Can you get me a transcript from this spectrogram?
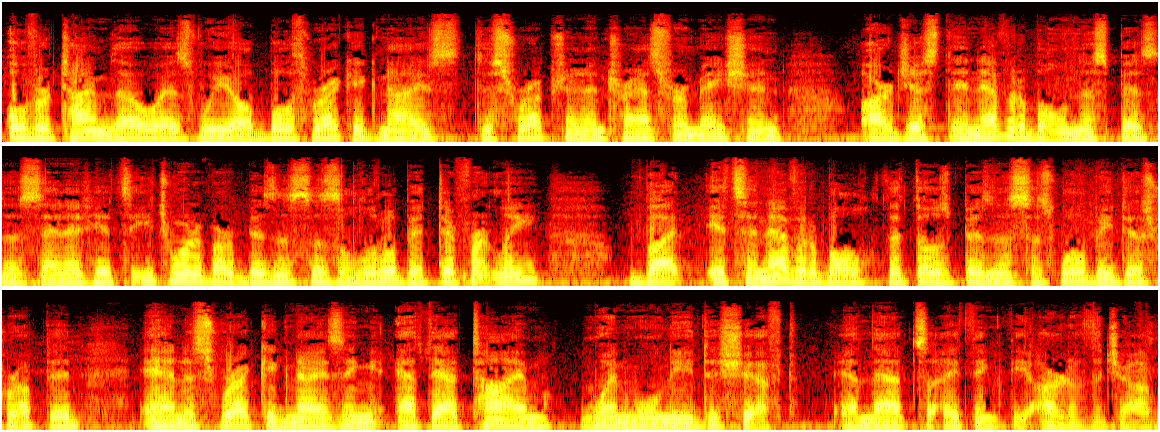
Over time, though, as we all both recognize, disruption and transformation are just inevitable in this business, and it hits each one of our businesses a little bit differently. But it's inevitable that those businesses will be disrupted, and it's recognizing at that time when we'll need to shift. And that's, I think, the art of the job.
